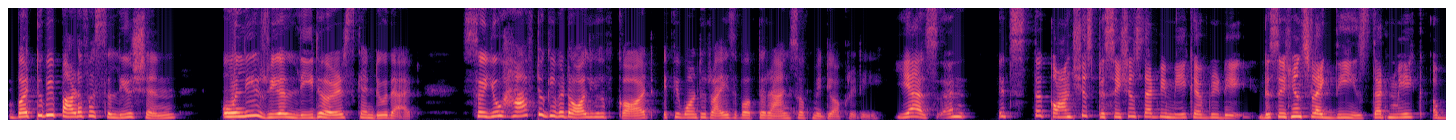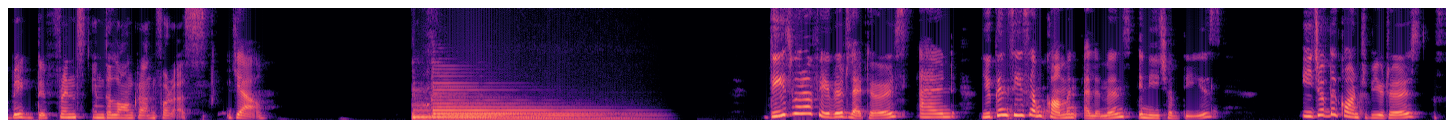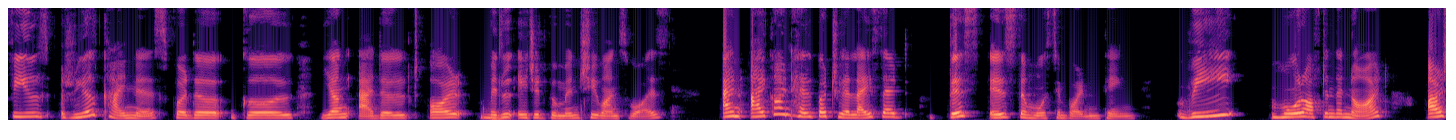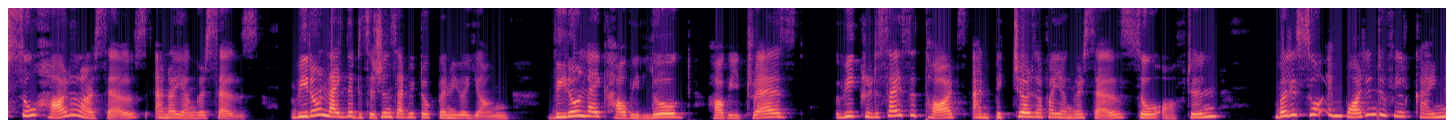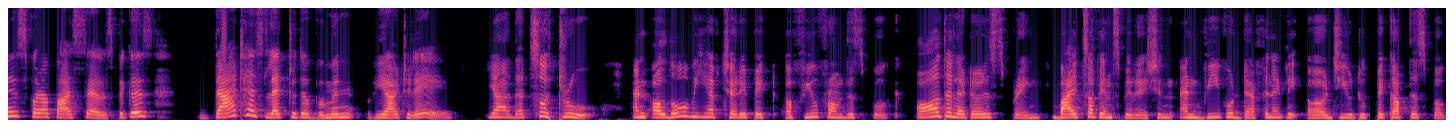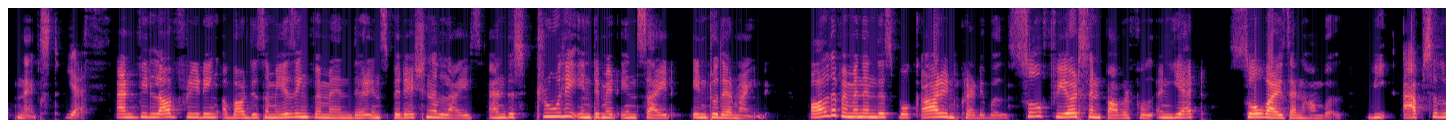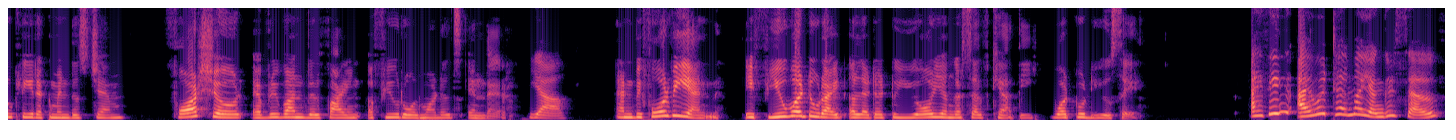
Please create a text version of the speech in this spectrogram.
But to be part of a solution, only real leaders can do that. So you have to give it all you have got if you want to rise above the ranks of mediocrity. Yes, and it's the conscious decisions that we make every day. Decisions like these that make a big difference in the long run for us. Yeah. These were our favorite letters, and you can see some common elements in each of these. Each of the contributors feels real kindness for the girl, young adult, or middle aged woman she once was. And I can't help but realize that this is the most important thing. We, more often than not, are so hard on ourselves and our younger selves. We don't like the decisions that we took when we were young. We don't like how we looked, how we dressed. We criticize the thoughts and pictures of our younger selves so often. But it's so important to feel kindness for our past selves because that has led to the women we are today. Yeah, that's so true. And although we have cherry picked a few from this book, all the letters bring bites of inspiration, and we would definitely urge you to pick up this book next. Yes. And we love reading about these amazing women, their inspirational lives, and this truly intimate insight into their mind. All the women in this book are incredible, so fierce and powerful, and yet so wise and humble. We absolutely recommend this gem. For sure, everyone will find a few role models in there. Yeah. And before we end, if you were to write a letter to your younger self, Khyati, what would you say? I think I would tell my younger self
